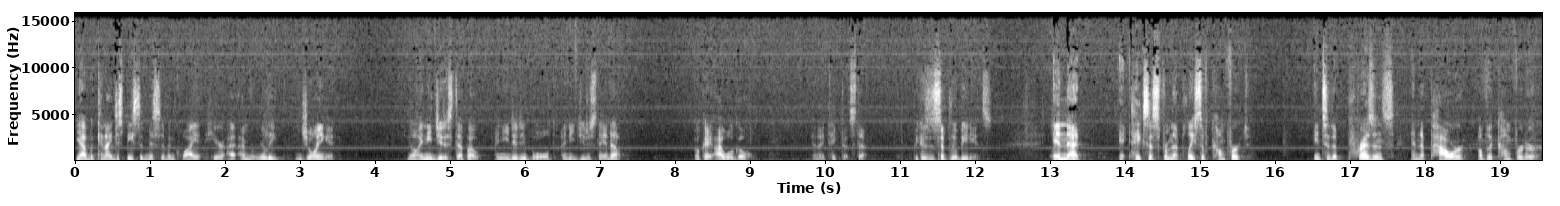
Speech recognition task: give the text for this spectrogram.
Yeah, but can I just be submissive and quiet here? I, I'm really enjoying it. No, I need you to step out. I need you to be bold. I need you to stand up. Okay, I will go. And I take that step because it's simply obedience. And that takes us from that place of comfort into the presence and the power of the comforter.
